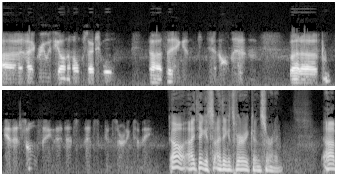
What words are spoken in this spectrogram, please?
uh, I agree with you on the homosexual uh, thing and, and all that. But uh, yeah, that soul thing that, that's that's concerning to me. Oh, I think it's I think it's very concerning. Uh,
